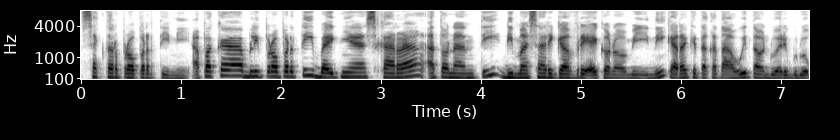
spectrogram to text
sektor properti nih. Apakah beli properti baiknya sekarang atau nanti di masa recovery ekonomi ini karena kita ketahui tahun 2021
